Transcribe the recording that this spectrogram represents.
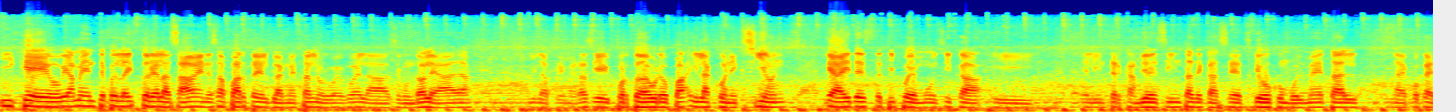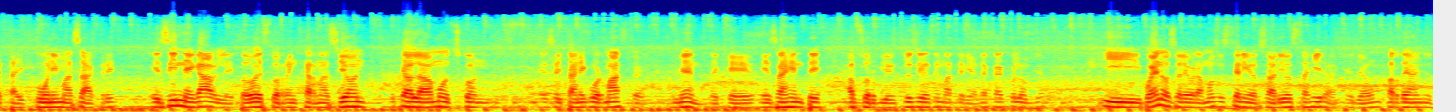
y que obviamente pues la historia la saben, esa parte del black metal noruego de la segunda oleada y la primera sí por toda Europa y la conexión que hay de este tipo de música y el intercambio de cintas de cassettes que hubo con Bull Metal, la época de Typhoon y Masacre, es innegable todo esto, reencarnación, que hablábamos con Satanic War Master, también, de que esa gente absorbió inclusive ese material de acá de Colombia. Y bueno, celebramos este aniversario de esta gira, que lleva un par de años.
